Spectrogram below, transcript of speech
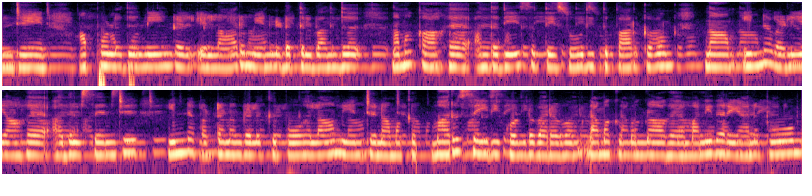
என்றேன். அப்பொழுது நீங்கள் எல்லாரும் என்னிடத்தில் வந்து நமக்காக அந்த தேசத்தை சோதித்து பார்க்கவும் நாம் இன்ன வழியாக அதில் சென்று இன்ன பட்டணங்களுக்கு போகலாம் என்று நமக்கு மறு செய்தி கொண்டு வரவும் நமக்கு முன்னாக மனிதரை அனுப்புவோம்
